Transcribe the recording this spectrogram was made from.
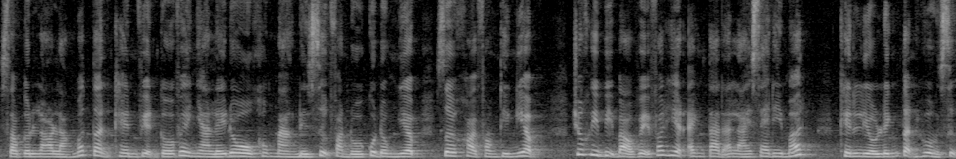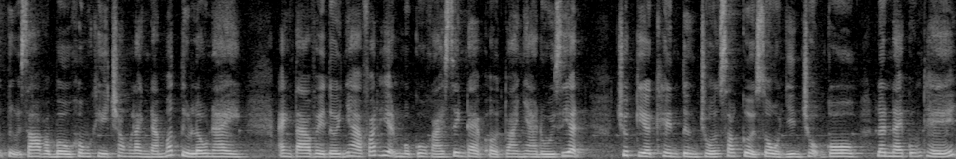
Sau cơn lo lắng bất tận, Ken viện cớ về nhà lấy đồ, không màng đến sự phản đối của đồng nghiệp, rời khỏi phòng thí nghiệm. Trước khi bị bảo vệ phát hiện anh ta đã lái xe đi mất khiến liều lĩnh tận hưởng sự tự do và bầu không khí trong lành đã mất từ lâu nay. Anh ta về tới nhà phát hiện một cô gái xinh đẹp ở tòa nhà đối diện. Trước kia Ken từng trốn sau cửa sổ nhìn trộm cô, lần này cũng thế.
